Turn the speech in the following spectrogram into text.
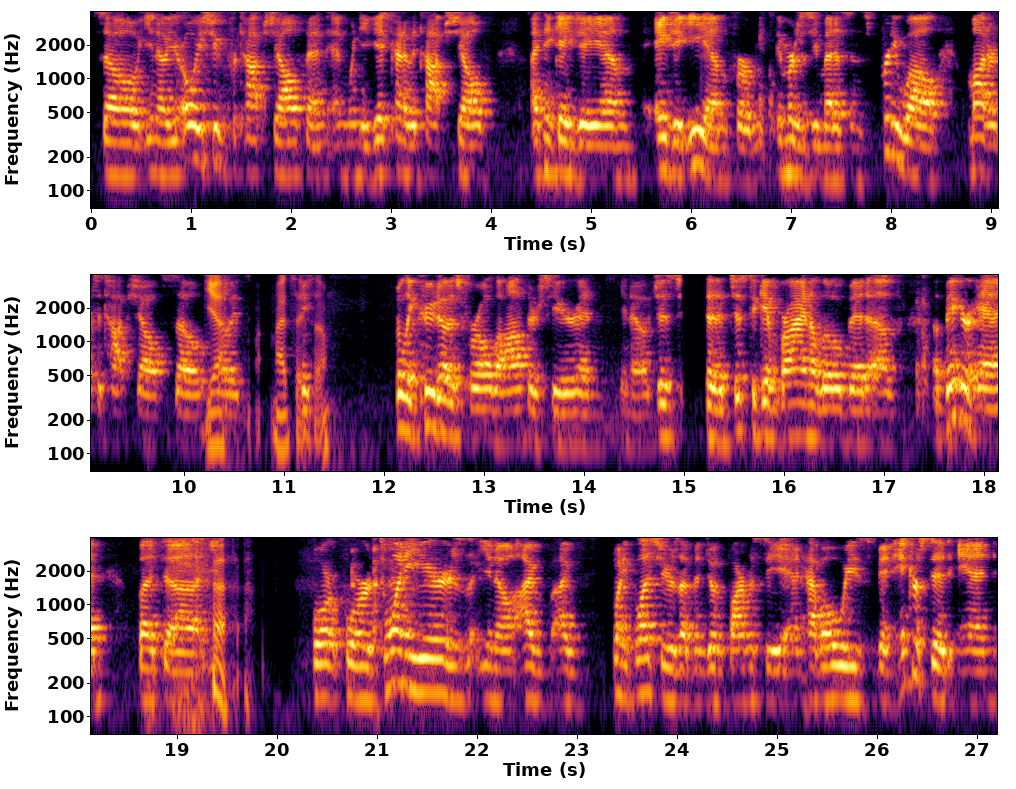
So you know you're always shooting for top shelf, and and when you get kind of a top shelf, I think AJM AJEM for emergency medicine is pretty well moderate to top shelf. So Yeah. so it's I'd say so. really kudos for all the authors here, and you know, just to, just to give Brian a little bit of a bigger head. But uh, for for 20 years, you know, I've I've 20 plus years I've been doing pharmacy and have always been interested in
